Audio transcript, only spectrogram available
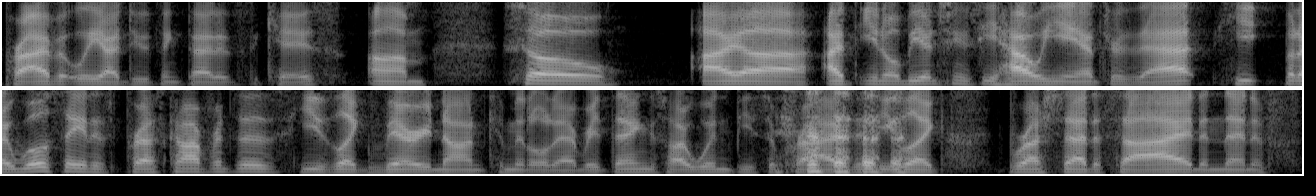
privately I do think that is the case. Um, so I, uh, I, you know, it'll be interesting to see how he answers that. He, but I will say in his press conferences, he's like very non-committal to everything. So I wouldn't be surprised if he like brushed that aside, and then if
